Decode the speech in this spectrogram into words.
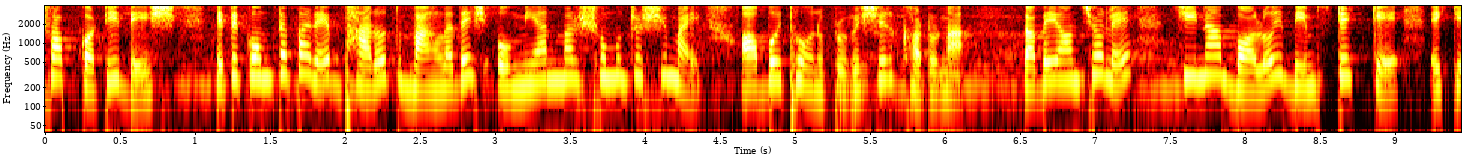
সবকটি দেশ। এতে কমতে পারে ভারত, বাংলাদেশ ও মিয়ানমার সমুদ্র সীমায় অবৈধ অনুপ্রবেশের ঘটনা। তবে অঞ্চলে চীনা বলয় বিমস্টেককে একটি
